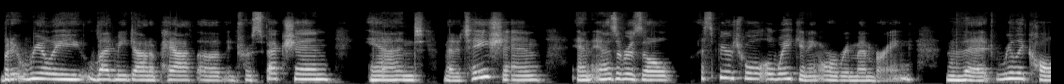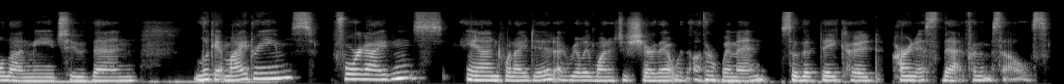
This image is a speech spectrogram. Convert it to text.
but it really led me down a path of introspection and meditation. And as a result, a spiritual awakening or remembering that really called on me to then look at my dreams for guidance. And when I did, I really wanted to share that with other women so that they could harness that for themselves.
